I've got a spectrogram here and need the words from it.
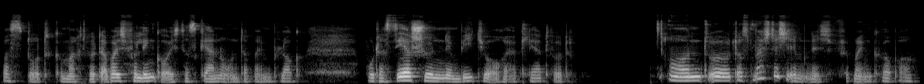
was dort gemacht wird. Aber ich verlinke euch das gerne unter meinem Blog, wo das sehr schön in dem Video auch erklärt wird. Und äh, das möchte ich eben nicht für meinen Körper.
